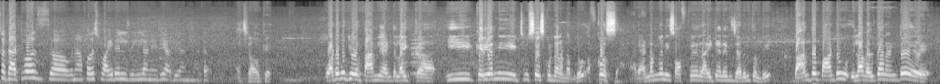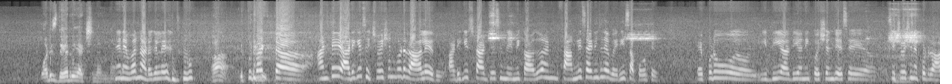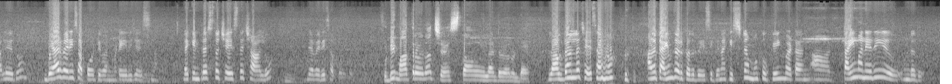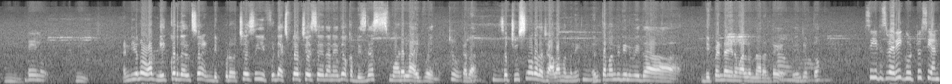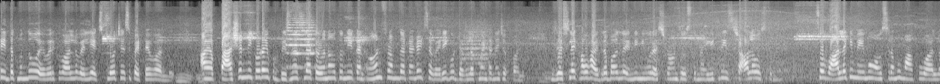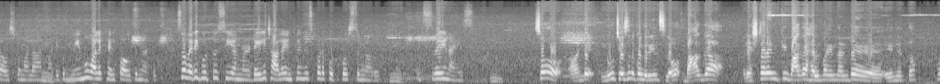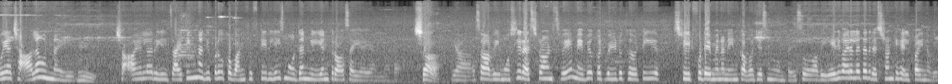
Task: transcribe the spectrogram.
So that was నా ఫస్ట్ వైరల్ రీల్ అనేది అది అన్నమాట. అచ్చా okay. What about your family అంటే లైక్ ఈ కెరియర్ని చూస్ చేసుకుంటాను అన్నప్పుడు అఫ్ కోర్స్ ర్యాండమ్గా నీ సాఫ్ట్వేర్ ఐటీ అనేది జరుగుతుంది. దాంతో పాటు ఇలా వెళ్తానంటే వాట్ ఈస్ దేర్ రియాక్షన్ అన్న? నేను ఎవరిని అడగలేదు. ఇప్పుడు బట్ అంటే అడిగే సిచ్యువేషన్ కూడా రాలేదు. అడిగి స్టార్ట్ చేసింది ఏమీ కాదు. అండ్ ఫ్యామిలీ సైడ్ నుంచి దే వెరీ సపోర్టివ్ ఎప్పుడు ఇది అది అని క్వశ్చన్ చేసే సిచ్యువేషన్ ఎప్పుడు రాలేదు. దే ఆర్ వెరీ సపోర్టివ్ అనమాట ఏది చేసినా. లైక్ ఇంట్రెస్ట్తో చేస్తే చాలు. They are very supportive food మాత్రమేనా? చేస్తావు? ఇలాంటివి ఏమైనా ఉంటాయి? లాక్డౌన్లో చేశాను. అంత టైం దొరకదు బేసిక్గా. నాకు ఇష్టము కుకింగ్ బట్ టైం అనేది ఉండదు డేలో. అండ్ యూ నో వాట్ నీకు కూడా తెలుసు. అండ్ ఇప్పుడు వచ్చేసి ఈ ఫుడ్ ఎక్స్ప్లోర్ చేసేది అనేది ఒక బిజినెస్ మోడల్ లా అయిపోయింది కదా? సో చూస్తున్నావు కదా చాలా మందిని ఎంతమంది దీని మీద డిపెండ్ అయిన వాళ్ళు ఉన్నారంటే ఏం చెప్తావు? See it is very good to see అంటే ఇంతకు ముందు ఎవరికి వాళ్ళు వెళ్ళి ఎక్స్ప్లోర్ చేసి పెట్టేవాళ్ళు. ఆ ప్యాషన్ని కూడా ఇప్పుడు బిజినెస్ లా టర్న్ అవుతుంది. You can earn from that అంటే it's a very good development అనే చెప్పాలి. జస్ట్ లైక్ హౌ హైదరాబాద్లో ఎన్ని న్యూ రెస్టారెంట్స్ వస్తున్నాయి ఈటరీస్ చాలా వస్తున్నాయి. సో వాళ్ళకి మేము అవసరము మాకు వాళ్ళు అవసరం అలా అన్నమాట. ఇప్పుడు మేము వాళ్ళకి హెల్ప్ అవుతున్నట్టు. So very good to see అన్నమాట. డైలీ చాలా ఇన్ఫ్లుయెన్సెస్ కూడా పుట్టుకొస్తున్నారు. ఇట్స్ వెరీ నైస్ సో అంటే నువ్వు చేసిన కొన్ని రీల్స్లో బాగా రెస్టారెంట్కి బాగా హెల్ప్ అయిందంటే ఏం చెప్తావు? ఓయా చాలా ఉన్నాయి. చాలా రీల్స్. ఐ థింక్ నాకు ఇప్పుడు ఒక one fifty reels more than million cross అయ్యాయి అనమాట యా సో అవి మోస్ట్లీ రెస్టారెంట్స్వే మేబీ ఒక twenty to thirty street food ఏమైనా నేను కవర్ చేసినవి ఉంటాయి. సో అవి ఏది వైరల్ అయితే అది రెస్టారెంట్కి హెల్ప్ అయినవే.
